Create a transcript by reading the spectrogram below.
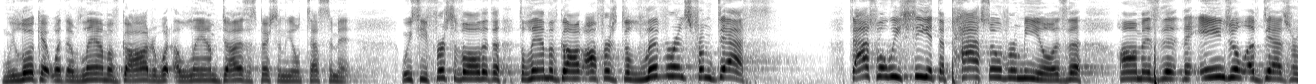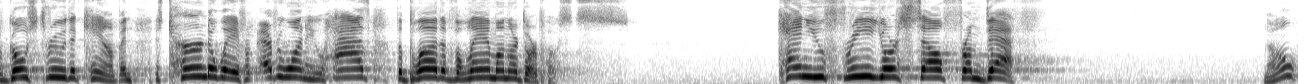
When we look at what the Lamb of God or what a lamb does, especially in the Old Testament, we see, first of all, that the, the Lamb of God offers deliverance from death. That's what we see at the Passover meal as the, um, as the, the angel of death sort of goes through the camp and is turned away from everyone who has the blood of the Lamb on their doorposts. Can you free yourself from death? No?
